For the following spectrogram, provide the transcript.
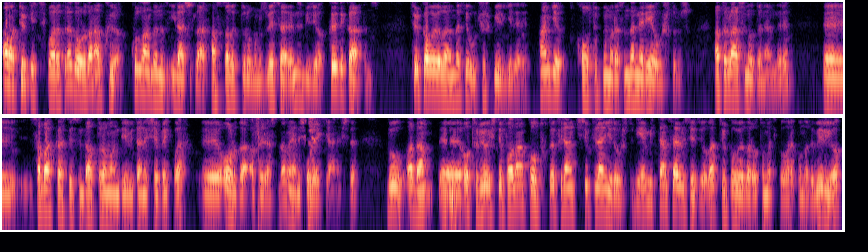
Ama Türk istihbaratına doğrudan akıyor. Kullandığınız ilaçlar, hastalık durumunuz vesaireniz biliyor. Kredi kartınız, Türk Hava Yolları'ndaki uçuş bilgileri, hangi koltuk numarasında nereye uçtunuz. Hatırlarsın o dönemleri. E, Sabah gazetesinde Abdurrahman diye bir tane şebek var. E, orada affedersiniz ama yani şebek yani işte. Bu adam e, oturuyor işte falan koltukta filan kişi filan yere uçtu. Niye? MİT'ten servis ediyorlar. Türk Hava Yolları otomatik olarak bunları veriyor.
